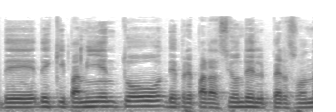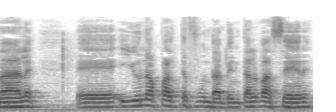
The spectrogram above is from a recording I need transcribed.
de- de equipamiento, de preparación del personal eh, y una parte fundamental va a ser,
